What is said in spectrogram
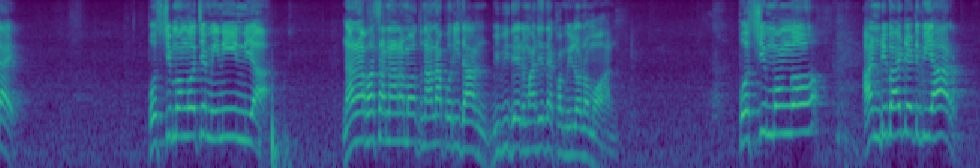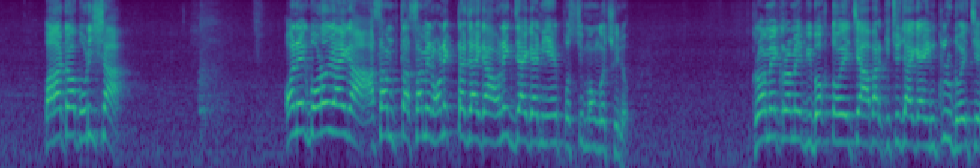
যায়, পশ্চিমবঙ্গ হচ্ছে মিনি ইন্ডিয়া নানা ভাষা, নানা মত, নানা পরিধান বিবিধের মাঝে দেখো মিলন মহান। Paschimbanga undivided Bihar part of Orissa অনেক বড় জায়গা আসাম টাসামের অনেকটা জায়গা, অনেক জায়গা নিয়ে পশ্চিমবঙ্গ ছিল। ক্রমে ক্রমে বিভক্ত হয়েছে, আবার কিছু জায়গায় ইনক্লুড হয়েছে।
